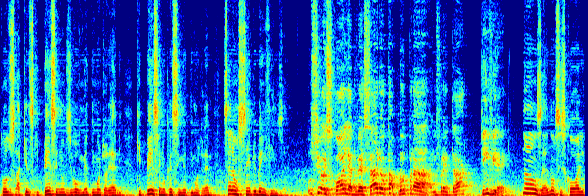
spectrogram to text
Todos aqueles que pensem no desenvolvimento de Monte Oreb, que pensem no crescimento de Monte Oreb, serão sempre bem-vindos. O senhor escolhe adversário ou está pronto para enfrentar quem vier? Não, Zé, não se escolhe.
